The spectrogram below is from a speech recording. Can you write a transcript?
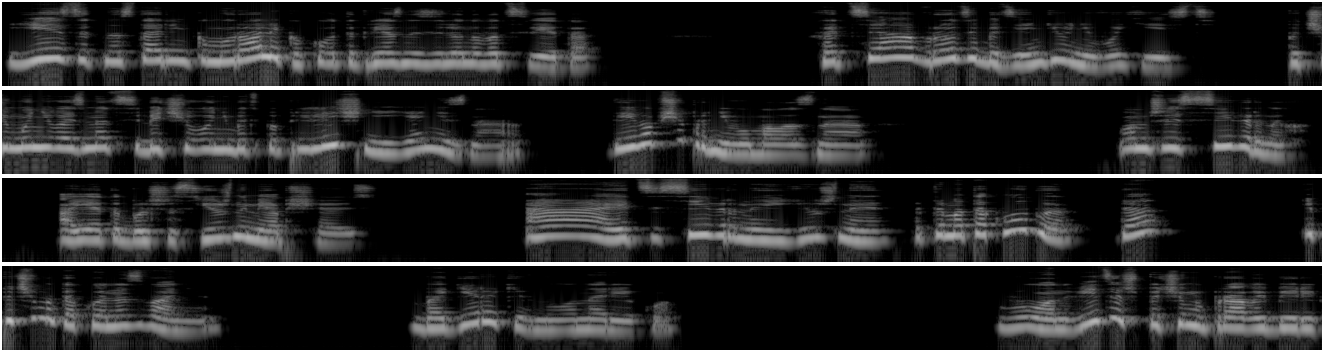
Ездит на стареньком Урале какого-то грязно-зеленого цвета. Хотя вроде бы деньги у него есть. Почему не возьмет себе чего-нибудь поприличнее, я не знаю. Да и вообще про него мало знаю. Он же из северных, а я-то больше с южными общаюсь. А, эти северные и южные — это мотоклубы, да? И почему такое название? Багира кивнула на реку. Вон, видишь, почему правый берег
